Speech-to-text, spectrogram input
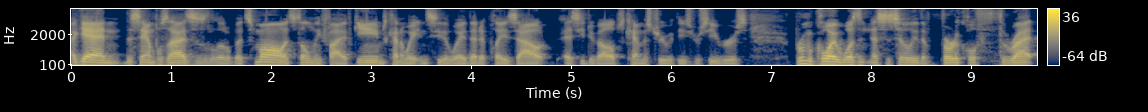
Again, the sample size is a little bit small. It's only five games. Kind of wait and see the way that it plays out as he develops chemistry with these receivers. Bru McCoy wasn't necessarily the vertical threat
